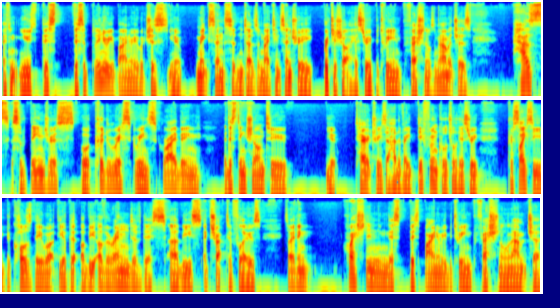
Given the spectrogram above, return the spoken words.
I think use this disciplinary binary, which is you know makes sense in terms of 19th century British art history between professionals and amateurs, has some dangerous or could risk reinscribing a distinction onto you know, territories that had a very different cultural history precisely because they were at the, at the other end of this uh, these extractive flows. So I think questioning this this binary between professional and amateur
